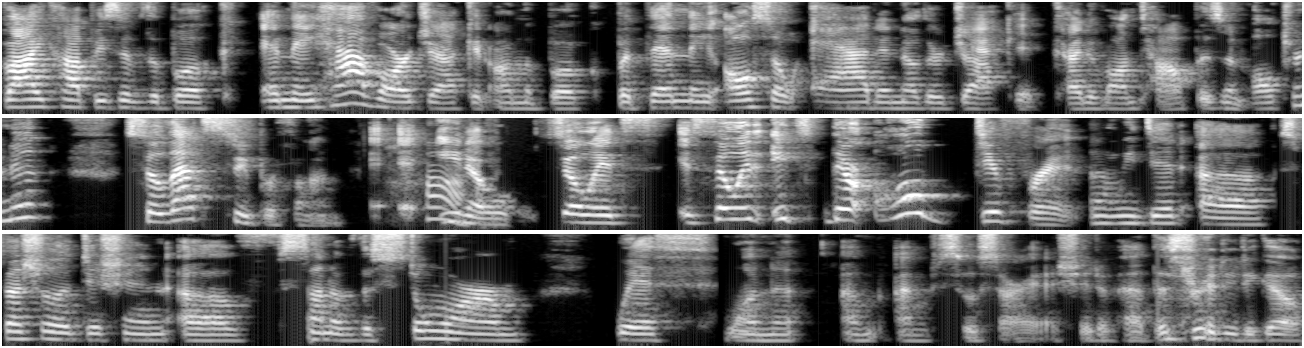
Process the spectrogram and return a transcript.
buy copies of the book and they have our jacket on the book but then they also add another jacket kind of on top as an alternate. So that's super fun. Eh, Huh. you know so it's it's- so it, it's they're all different. And we did a special edition of son of the storm with one I'm, I'm so sorry i should have had this ready to go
